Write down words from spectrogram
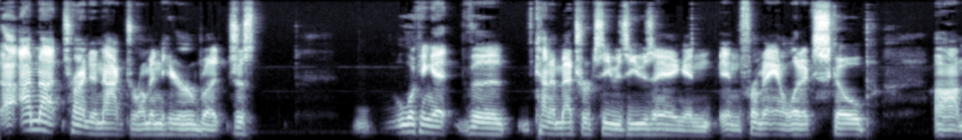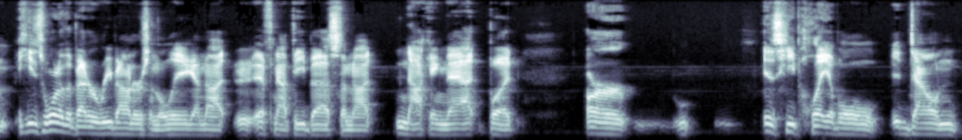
I'm not trying to knock Drummond here, but just looking at the kind of metrics he was using and and from an analytics scope, um, he's one of the better rebounders in the league. I'm not, if not the best. I'm not knocking that, but are is he playable down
